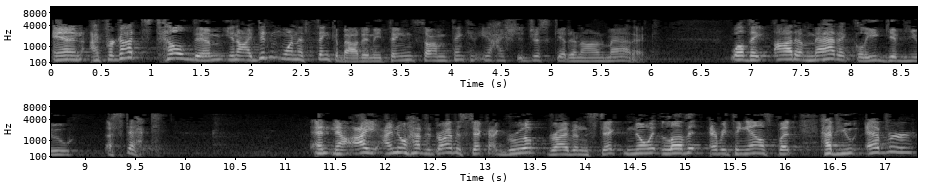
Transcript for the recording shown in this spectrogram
and I forgot to tell them, you know, I didn't want to think about anything, so I'm thinking, yeah, I should just get an automatic. Well, they automatically give you a stick. And now I, I know how to drive a stick. I grew up driving a stick, know it, love it, everything else. But have you ever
